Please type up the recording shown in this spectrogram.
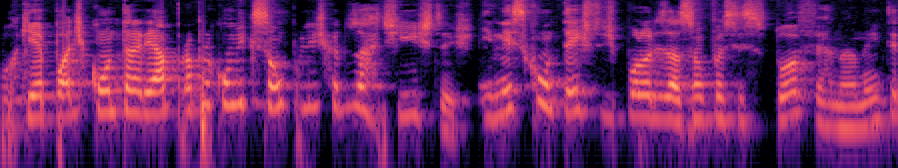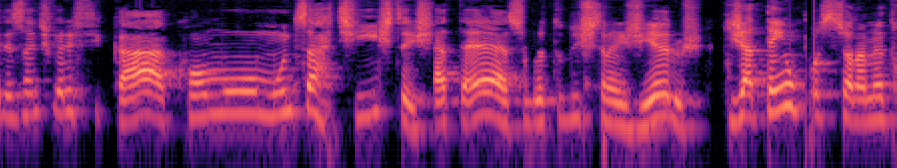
porque pode contrariar a própria convicção política dos artistas. E nesse contexto de polarização que você citou, Fernando, é interessante verificar como muitos artistas, até sobretudo estrangeiros, que já têm um posicionamento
